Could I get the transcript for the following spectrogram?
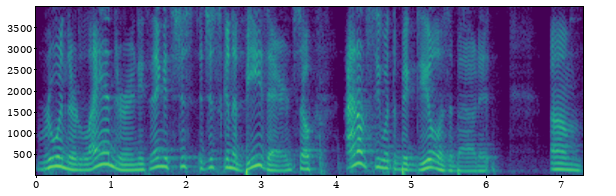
ruin their land or anything. It's just it's just going to be there. And so I don't see what the big deal is about it. Um,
